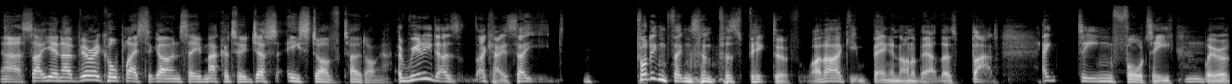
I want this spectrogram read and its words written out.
Uh, so, yeah, no, very cool place to go and see Maketu just east of Tauranga. It really does. Okay, so putting things in perspective, I know I keep banging on about this, but 1840, Hmm. where,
